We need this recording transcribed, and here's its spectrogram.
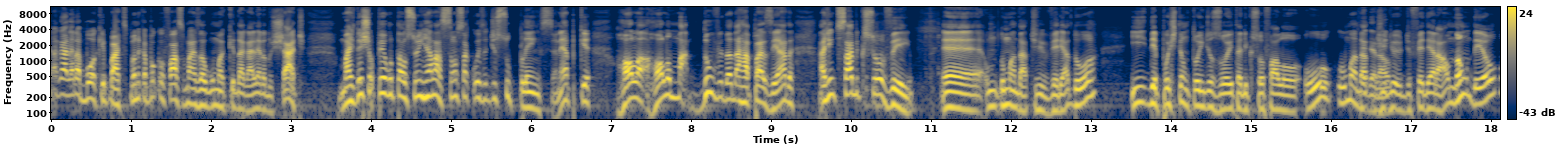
Tem uma galera boa aqui participando. Daqui a pouco eu faço mais alguma aqui da galera do chat. Mas deixa eu perguntar ao senhor em relação a essa coisa de suplência, né? Porque rola, rola uma dúvida da rapaziada. A gente sabe que o senhor veio é, um- do mandato de vereador e depois tentou em 18 ali que o senhor falou o, o mandato Federal. De, de federal, não deu.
